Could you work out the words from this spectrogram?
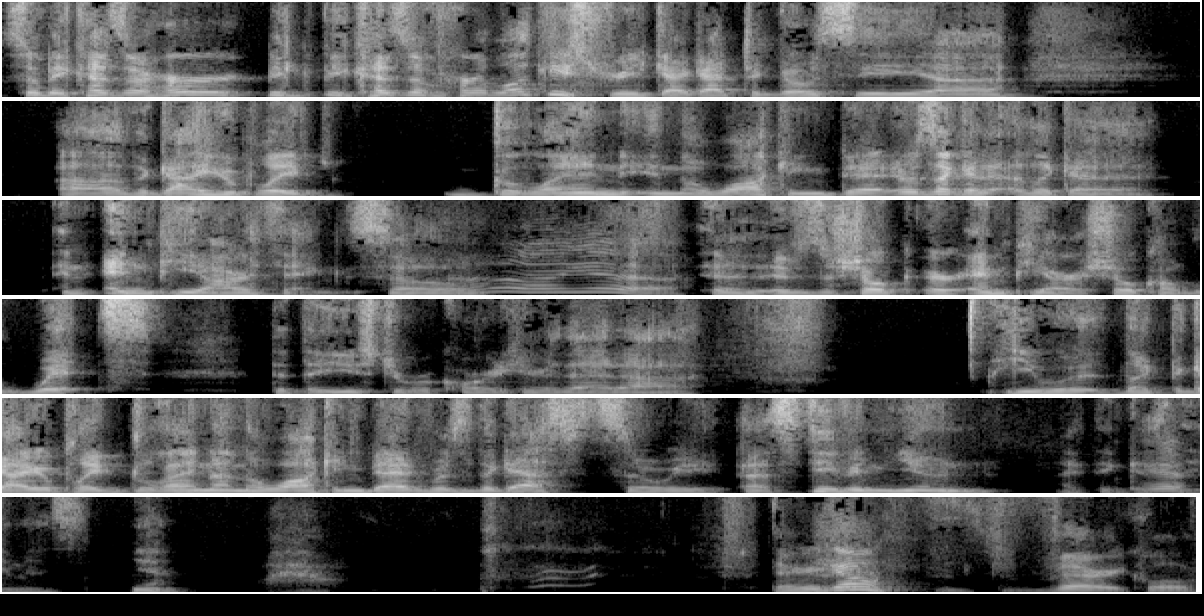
So because of her, because of her lucky streak, I got to go see uh, uh, the guy who played Glenn in The Walking Dead. It was like a like a an NPR thing. So Oh yeah. uh, it was a show or NPR a show called Wits that they used to record here. That uh, he was like the guy who played Glenn on The Walking Dead was the guest. So we uh, Steven Yeun, I think his Yeah. name is. Yeah. Wow. There you go. Very cool.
